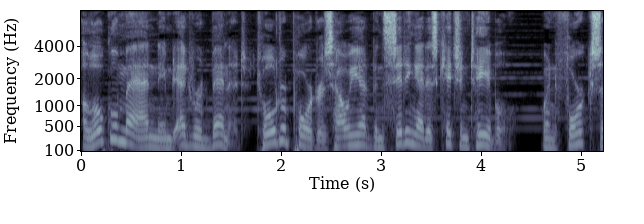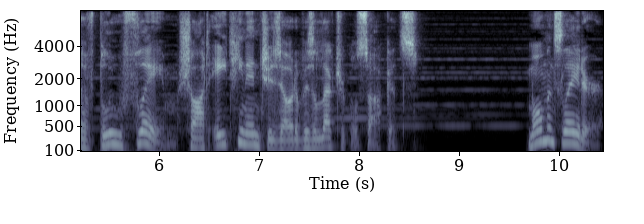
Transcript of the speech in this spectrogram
A local man named Edward Bennett told reporters how he had been sitting at his kitchen table when forks of blue flame shot 18 inches out of his electrical sockets. Moments later,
